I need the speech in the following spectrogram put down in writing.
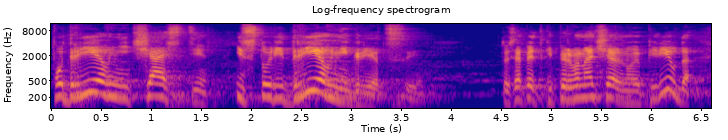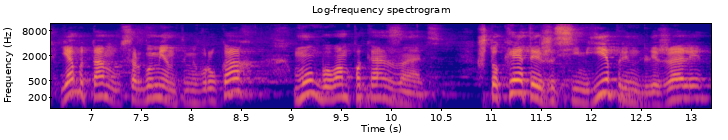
по древней части истории Древней Греции. То есть, опять-таки, первоначального периода, я бы там с аргументами в руках мог бы вам показать, что к этой же семье принадлежали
